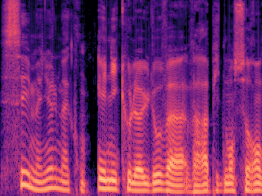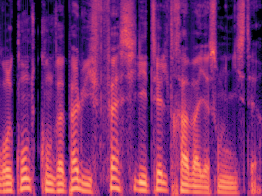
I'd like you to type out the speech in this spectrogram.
c'est Emmanuel Macron. Et Nicolas Hulot va, va rapidement se rendre compte qu'on ne va pas lui faciliter le travail à son ministère.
